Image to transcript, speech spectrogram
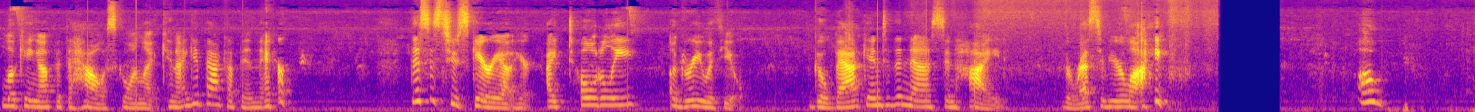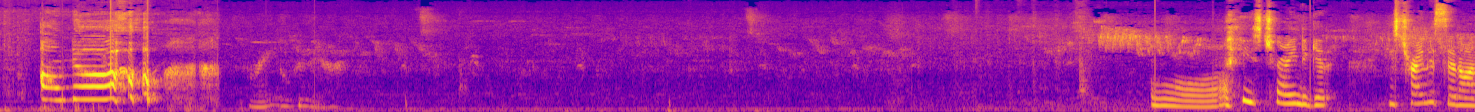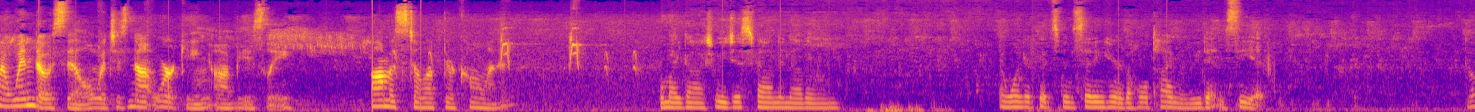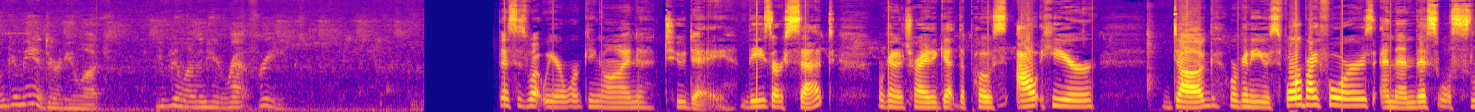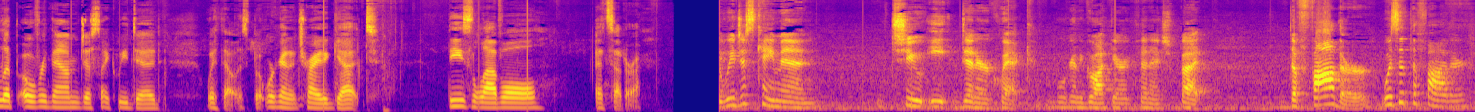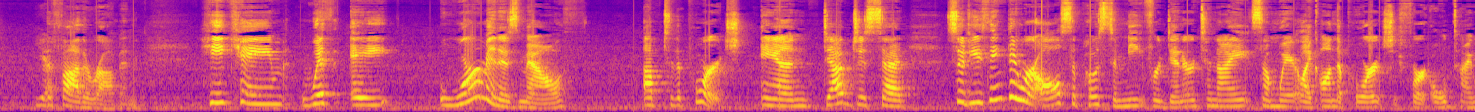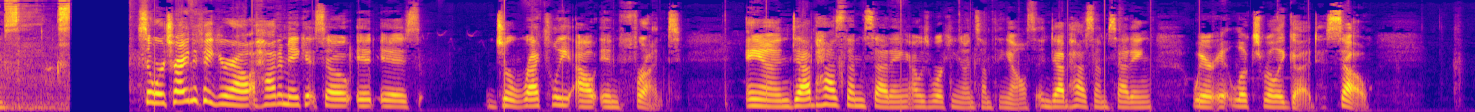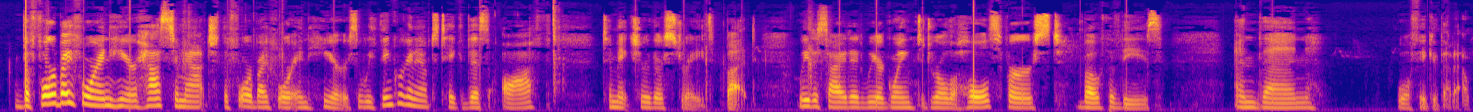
looking up at the house going like can i get back up in there this is too scary out here i totally agree with you go back into the nest and hide the rest of your life oh oh no right over there Aw, he's trying to get, he's trying to sit on a windowsill, which is not working, obviously. Mama's still up there calling it. Oh my gosh, we just found another one. I wonder if it's been sitting here the whole time and we didn't see it. Don't give me a dirty look. You've been living here rent free. This is what we are working on today. These are set. We're going to try to get the posts out here dug. We're going to use four by fours and then this will slip over them just like we did with those. But we're going to try to get these level, etc. We just came in to eat dinner quick. We're going to go out there and finish. But the father, was it the father? Yeah. The father, Robin. He came with a worm in his mouth up to the porch. And Deb just said, so do you think they were all supposed to meet for dinner tonight somewhere like on the porch for old time's sakes? So we're trying to figure out how to make it so it is directly out in front. And Deb has them setting. I was working on something else and Deb has them setting where it looks really good. So the four by four in here has to match the four by four in here. So we think we're going to have to take this off to make sure they're straight. But we decided we are going to drill the holes first, both of these, and then we'll figure that out.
